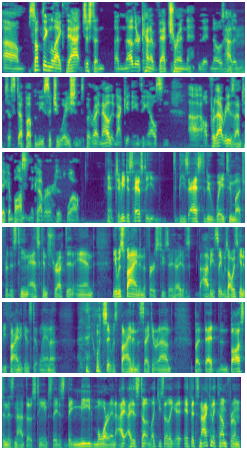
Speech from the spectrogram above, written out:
um, something like that, just an, another kind of veteran that knows how mm-hmm. to, to step up in these situations. But right now, they're not getting anything else. And uh, for that reason, I'm taking Boston to cover as well. Yeah, Jimmy just has to he's asked to do way too much for this team as constructed, and it was fine in the first two series. Right? It was obviously it was always going to be fine against Atlanta. it was it was fine in the second round, but that Boston is not those teams. They just they need more, and I, I just don't like you said like if it's not going to come from,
